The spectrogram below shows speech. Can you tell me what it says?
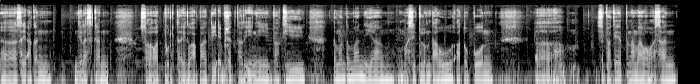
uh, saya akan menjelaskan salawat burda itu apa di episode kali ini bagi teman-teman yang masih belum tahu ataupun uh, sebagai penambah wawasan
